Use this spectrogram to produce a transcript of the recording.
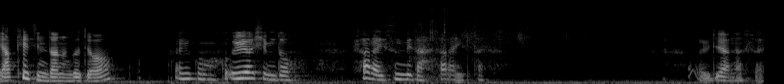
약해진다는 거죠. 아이고 의여심도 살아있습니다. 살아있어요. 얼지 않았어요.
